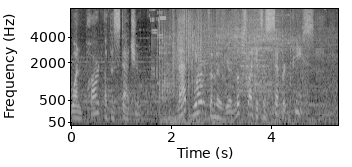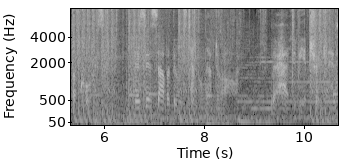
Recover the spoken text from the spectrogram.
one part of the statue. That worm familiar looks like it's a separate piece. Of course. This is Savathun's temple, after all. There had to be a trick in it.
